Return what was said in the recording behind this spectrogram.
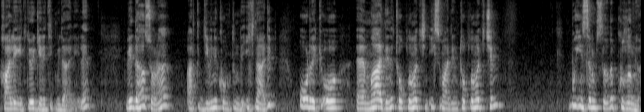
hale getiriyor genetik müdahaleyle. Ve daha sonra artık geminin komutanını da ikna edip oradaki o e, madeni toplamak için, X madenini toplamak için bu insanımsıları da kullanıyor.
